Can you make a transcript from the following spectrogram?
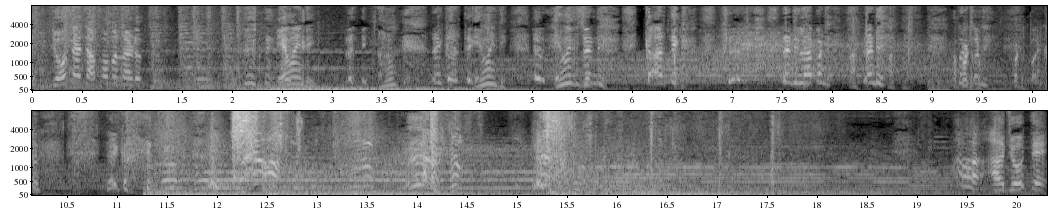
జ్యోతే చంపమన్నాడు. ఏమైంది? ఏమైంది? ఏమైంది చెప్పు. కార్తిక్. రండి లేపండి. రండి. పట్టుకోండి పట్టు- పట్టుకోండి. ఆ- ఆ జ్యోతే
